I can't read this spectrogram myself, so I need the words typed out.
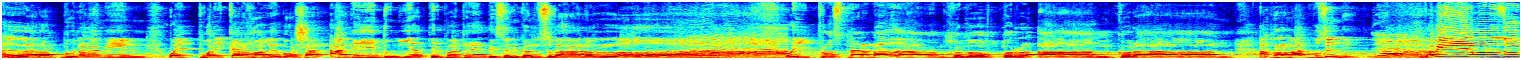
আল্লাহ রব্বুল আলামিন ওই পরীক্ষার হলে বসার আগেই দুনিয়াতে পাঠিয়ে দিয়েছেন, কোন সুবহানাল্লাহ। ওই প্রশ্নের নাম হলো কোরআন কোরআন। আপনারা মাত বুঝেননি? গভীর মনোযোগ।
